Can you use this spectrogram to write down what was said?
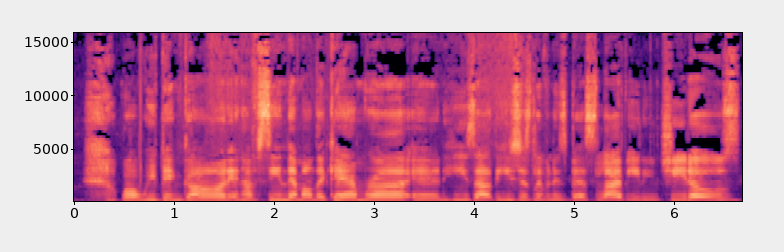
while we've been gone, and I've seen them on the camera. And he's out, he's just living his best life, eating Cheetos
